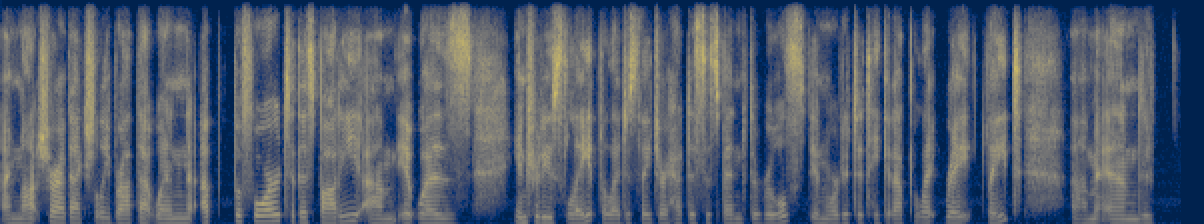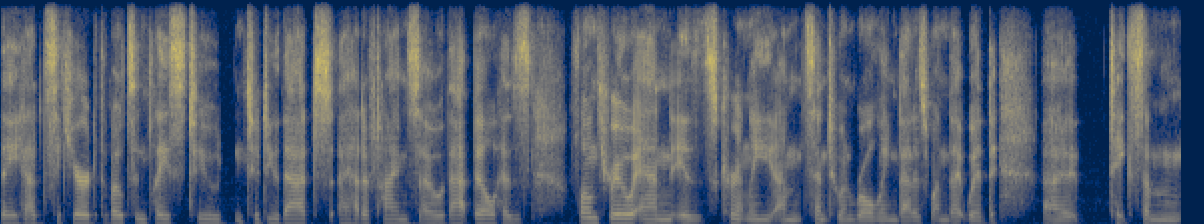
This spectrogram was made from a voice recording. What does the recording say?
I'm not sure I've actually brought that one up before to this body. Um, it was introduced late. The legislature had to suspend the rules in order to take it up late. Um, and they had secured the votes in place to to do that ahead of time. So that bill has flown through and is currently um, sent to enrolling. That is one that would uh, take some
